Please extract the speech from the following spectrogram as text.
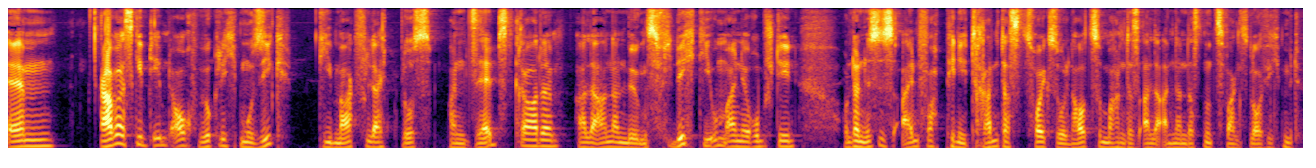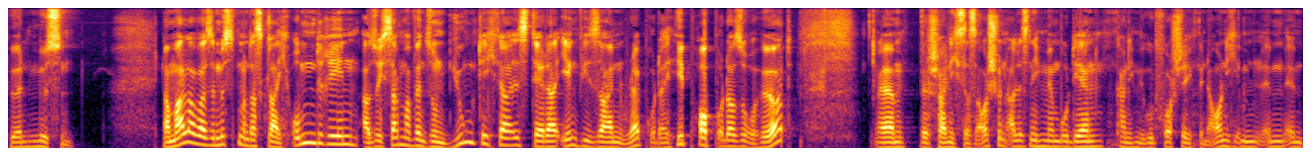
Ähm, aber es gibt eben auch wirklich Musik, die mag vielleicht bloß man selbst gerade, alle anderen mögen es nicht, die um einen herumstehen. Und dann ist es einfach penetrant, das Zeug so laut zu machen, dass alle anderen das nur zwangsläufig mithören müssen. Normalerweise müsste man das gleich umdrehen. Also ich sag mal, wenn so ein Jugendlicher ist, der da irgendwie seinen Rap oder Hip-Hop oder so hört, ähm, wahrscheinlich ist das auch schon alles nicht mehr modern, kann ich mir gut vorstellen. Ich bin auch nicht im, im, im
